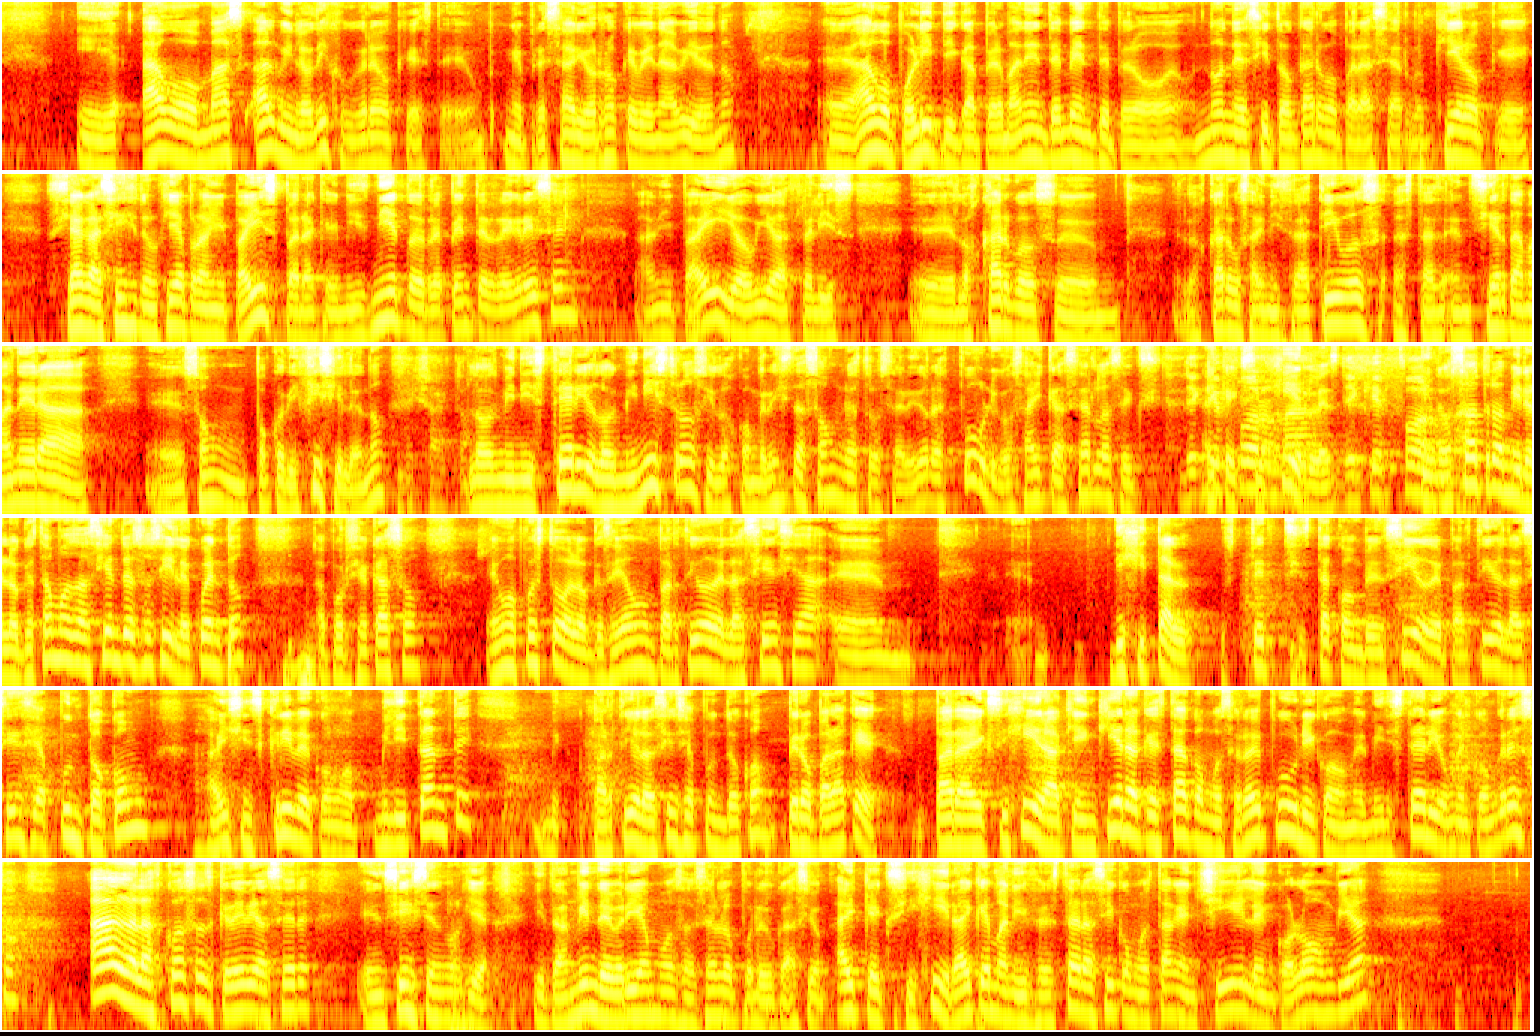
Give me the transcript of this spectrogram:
y hago más, Alvin lo dijo, creo que este, un empresario, Roque Benavides, ¿no? Eh, hago política permanentemente, pero no necesito cargo para hacerlo. Quiero que se haga ciencia y tecnología para mi país, para que mis nietos de repente regresen a mi país y yo viva feliz. Eh, los cargos los cargos administrativos hasta en cierta manera eh, son un poco difíciles, ¿no? Exacto. Los ministerios, los ministros y los congresistas son nuestros servidores públicos, hay que hacerlos, hay que exigirles. ¿De qué forma? Y nosotros, mire, lo que estamos haciendo, eso sí, le cuento, ah, por si acaso, hemos puesto lo que se llama un partido de la ciencia eh, eh, digital. Usted si está convencido de partido de la ciencia.com, ahí se inscribe como militante, partido de la ciencia.com, pero ¿para qué? Para exigir a quien quiera que está como servidor público en el ministerio, en el Congreso, haga las cosas que debe hacer en ciencia y tecnología. Y también deberíamos hacerlo por educación. Hay que exigir, hay que manifestar, así como están en Chile, en Colombia,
